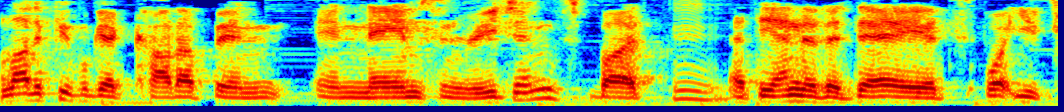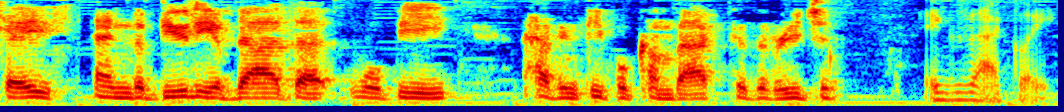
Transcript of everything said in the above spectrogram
a lot of people get caught up in in names and regions, but mm. at the end of the day, it's what you taste and the beauty of that that will be having people come back to the region. Exactly.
